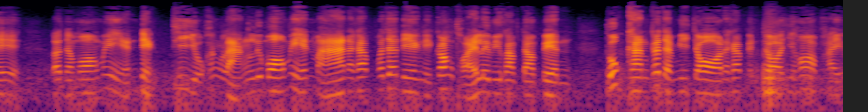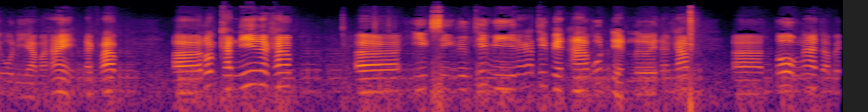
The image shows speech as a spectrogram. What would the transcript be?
ค์เราจะมองไม่เห็นเด็กที่อยู่ข้างหลัง หรือมองไม่เห็นหมานะครับ เพราะฉะนั้นเองนี่กล้องถอยเลยมีความจำเป็น ทุกคันก็จะมีจอนะครับ เป็นจอยี่ห้อไพโอเนียมาให้นะครับรถคันนี้นะครับ อีกสิ่งหนึ่งที่มีนะครับที่เป็นอาวุธเด็ดเลยนะครับโต้งน่าจะไป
